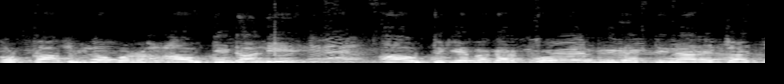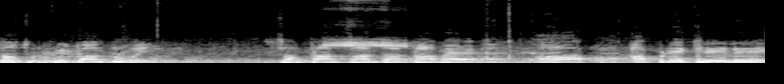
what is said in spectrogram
और काफ़ी लोगों ने आवती डाली है। आहुति के बगैर कोई भी व्यक्ति ना रहे चाहे दो सौ रुपये डाल दो भाई। सबका शानदार काम है। आप अपने खेले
